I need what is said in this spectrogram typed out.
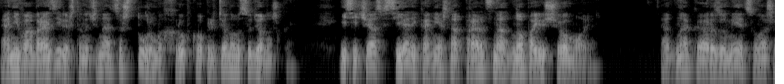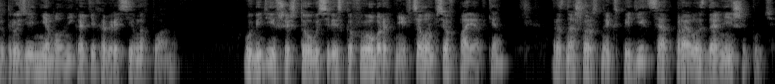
Они вообразили, что начинается штурм их хрупкого плетеного суденышка, и сейчас все они, конечно, отправятся на дно поющего моря. Однако, разумеется, у наших друзей не было никаких агрессивных планов. Убедившись, что у Василисков и оборотней в целом все в порядке, разношерстная экспедиция отправилась в дальнейший путь.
